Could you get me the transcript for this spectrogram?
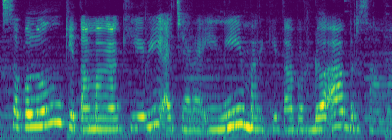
Sebelum kita mengakhiri acara ini, mari kita berdoa bersama.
